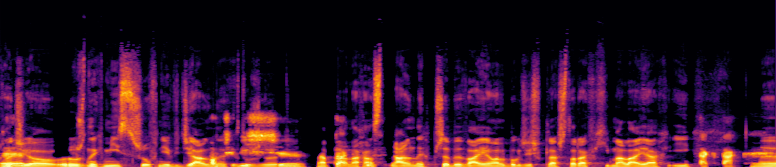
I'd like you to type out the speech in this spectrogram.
E, Chodzi o różnych mistrzów niewidzialnych, Oczywiście, którzy na planach tak. astralnych przebywają albo gdzieś w klasztorach w Himalajach i, tak, tak. E,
